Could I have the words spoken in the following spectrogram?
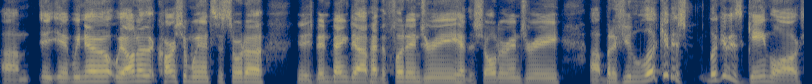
Um, it, it, we know we all know that Carson Wentz is sort of you know he's been banged up, had the foot injury, had the shoulder injury. Uh, but if you look at his look at his game logs,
